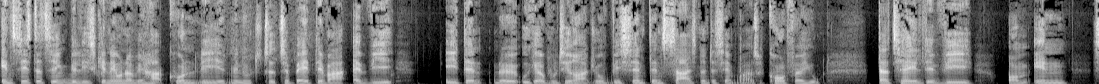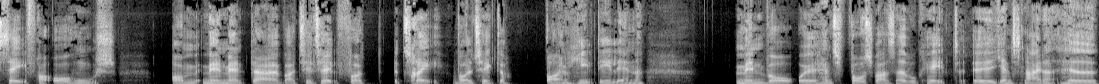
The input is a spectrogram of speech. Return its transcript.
En sidste ting, vi lige skal nævne, og vi har kun lige et minut tid tilbage, det var, at vi i den øh, udgave af Politiradio, vi sendte den 16. december, altså kort før jul, der talte vi om en sag fra Aarhus, om, med en mand, der var tiltalt for tre voldtægter og en hel del andet. Men hvor øh, hans forsvarsadvokat, øh, Jan Schneider, havde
